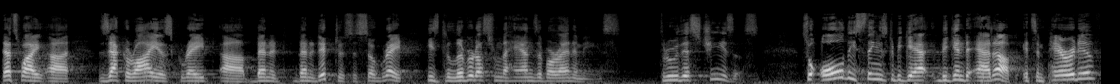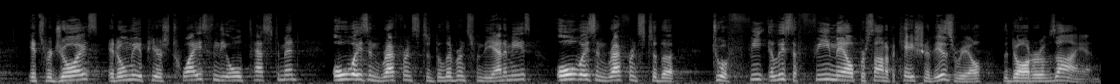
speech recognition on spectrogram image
That's why uh, Zechariah's great uh, Benedictus is so great. He's delivered us from the hands of our enemies through this Jesus. So all these things to begin to add up. It's imperative, it's rejoice. It only appears twice in the Old Testament, always in reference to deliverance from the enemies, always in reference to the to a fe- at least a female personification of Israel, the daughter of Zion.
